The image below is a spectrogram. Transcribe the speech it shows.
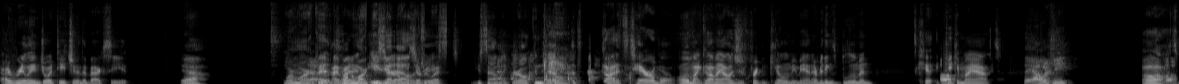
I really enjoy teaching in the back seat. yeah. Poor Yeah, Mark. I- I poor find it's Mark, he's easier got almost every way. allergies. You sound like you're all congested. God, it's terrible. Oh my god, my allergies are freaking killing me, man. Everything's blooming. Ki- Oh. kicking my ass. The allergy? Oh, it's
